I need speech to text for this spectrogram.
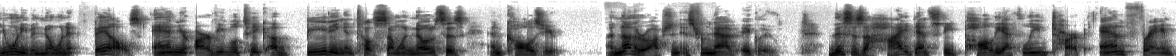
you won't even know when it fails, and your RV will take a beating until someone notices and calls you. Another option is from Navigloo. This is a high density polyethylene tarp and frame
